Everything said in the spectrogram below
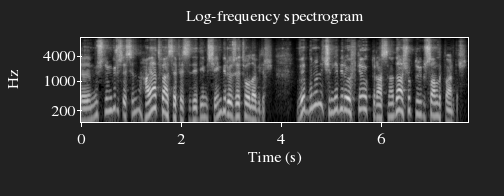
e, Müslüm Gürses'in hayat felsefesi dediğimiz şeyin bir özeti olabilir. Ve bunun içinde bir öfke yoktur aslında daha çok duygusallık vardır.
